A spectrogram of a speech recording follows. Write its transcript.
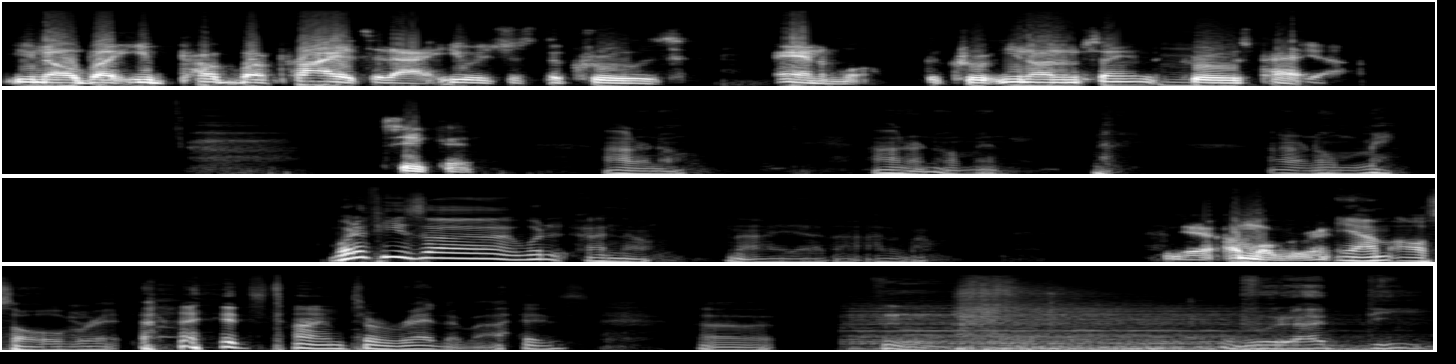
you know. But he, but prior to that, he was just the crew's animal. The crew, you know what I'm saying? The Mm. crew's pet. Yeah. Seeking. I don't know. I don't know, man. I don't know, man. What if he's uh what uh no. Nah, yeah, nah, I don't know. Yeah, I'm over it. Yeah, I'm also over it. it's time to randomize. Uh ブラッディ・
